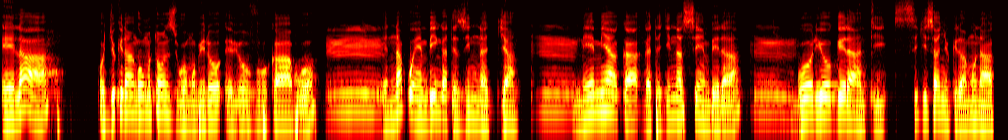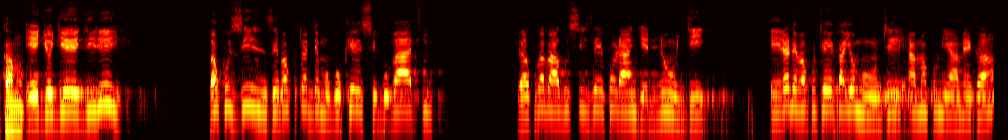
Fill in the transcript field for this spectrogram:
era ojjukiranga omutonzi wo mu biro eby'obuvubuka bwo Mm, ennaku embi nga tezinnajja mm, n'emyaka nga teginnasembera mm. bw'olyogera nti sigisanyukiramu n'akamu. Egyo gyegiri bakuzinze bakutadde mu gukeesi gubaati. Lwakuba bagusiizeeko langi ennungi. Era ne bakuteekayo mu nte amakumi ameka?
